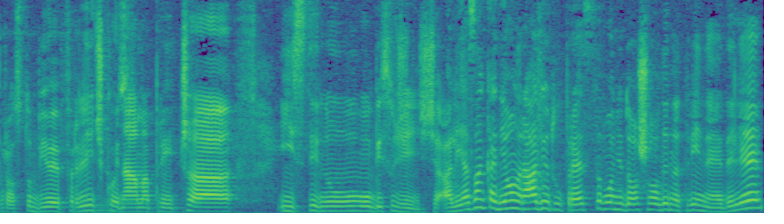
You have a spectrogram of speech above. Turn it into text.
prosto bio je Frljić koji nama priča istinu u ubistvu Đinđića. Ali ja znam kad je on radio tu predstavu, on je došao ovde na tri nedelje,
